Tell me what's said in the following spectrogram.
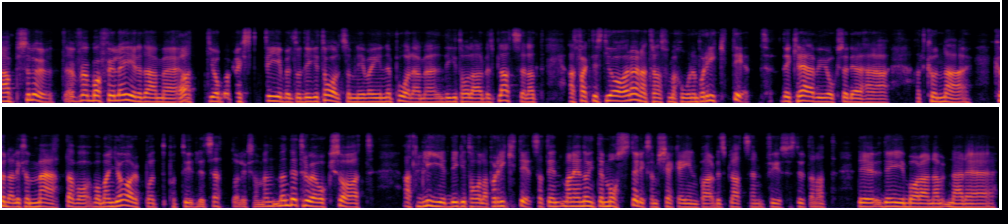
Absolut. Jag får bara fylla i det där med ja. att jobba flexibelt och digitalt som ni var inne på där med digitala arbetsplatser. Att, att faktiskt göra den här transformationen på riktigt. Det kräver ju också det här att kunna, kunna liksom mäta vad, vad man gör på ett, på ett tydligt sätt. Liksom. men, men det tror jag också att, att bli digitala på riktigt. Så att det, man ändå inte måste liksom checka in på arbetsplatsen fysiskt utan att det, det är ju bara när, när det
